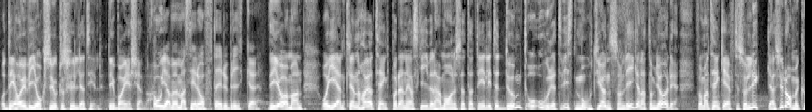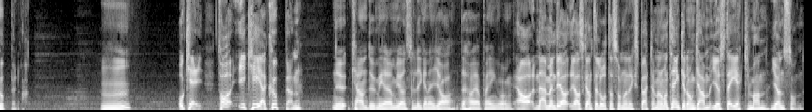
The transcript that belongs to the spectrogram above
Och det har ju vi också gjort oss skyldiga till. Det är bara att erkänna. Oh ja, men man ser det ofta i rubriker. Det gör man. Och egentligen har jag tänkt på det när jag skriver det här manuset att det är lite dumt och orättvist mot Jönssonligan att de gör det. För om man tänker efter så lyckas ju de med kupperna. Mm. Okej, ta IKEA-kuppen. Nu kan du mer om Jönssonligan än jag, det hör jag på en gång. Ja, nej men det, jag ska inte låta som någon expert här, men om man tänker de gamla, Gösta Ekman Jönsson,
